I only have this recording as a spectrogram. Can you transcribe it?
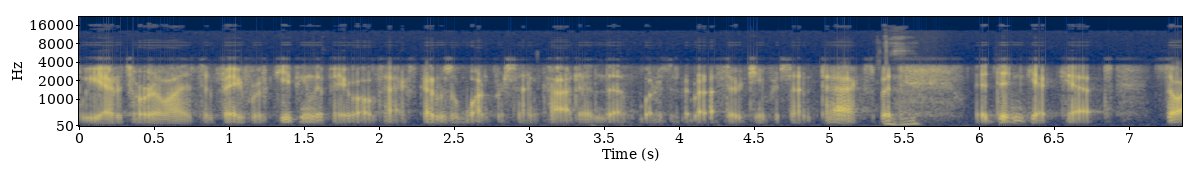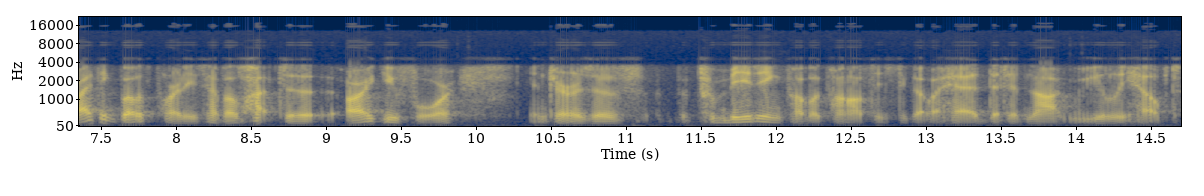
we editorialized in favor of keeping the payroll tax cut. It was a 1% cut and uh, what is it, about a 13% tax, but mm-hmm. it didn't get kept. So I think both parties have a lot to argue for in terms of permitting public policies to go ahead that have not really helped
